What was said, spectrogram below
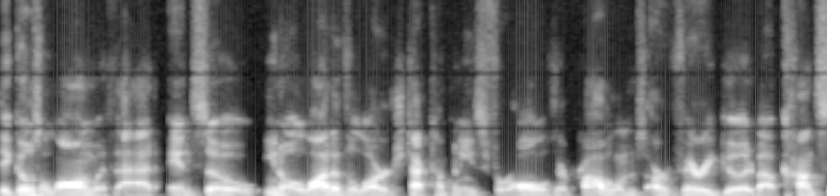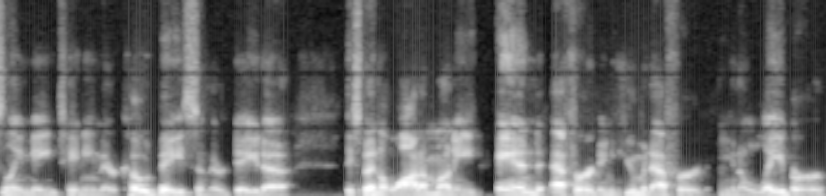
that goes along with that. And so, you know, a lot of the large tech companies for all of their problems are very good about constantly maintaining their code base and their data. They spend a lot of money and effort and human effort, you know, labor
